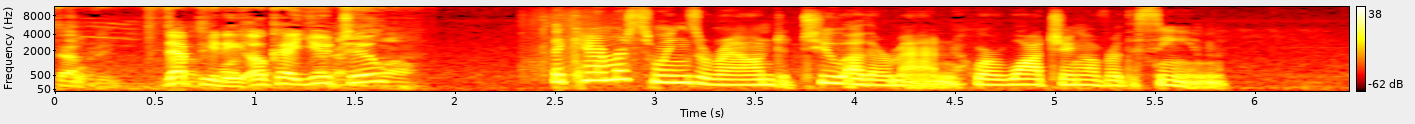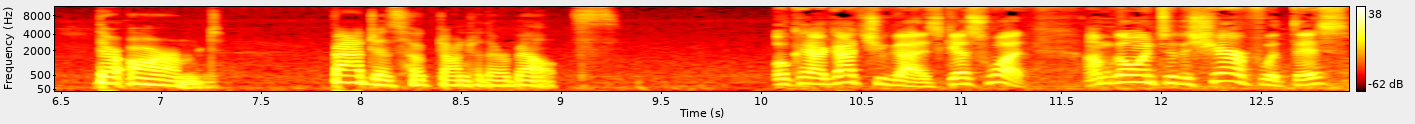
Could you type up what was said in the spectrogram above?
Deputy. Deputy. Okay, you too? The camera swings around to two other men who are watching over the scene. They're armed, badges hooked onto their belts. Okay, I got you guys. Guess what? I'm going to the sheriff with this.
